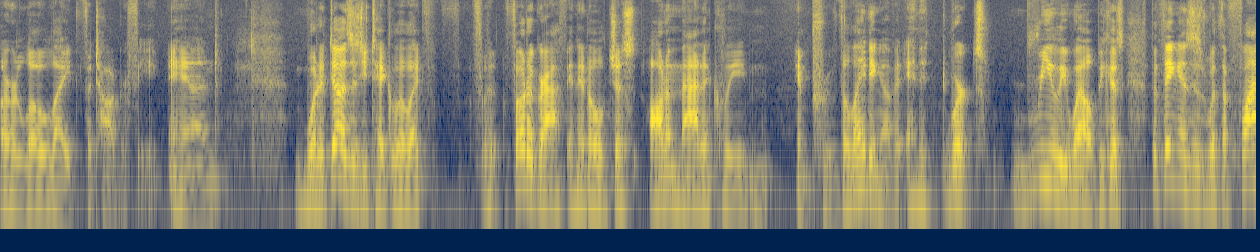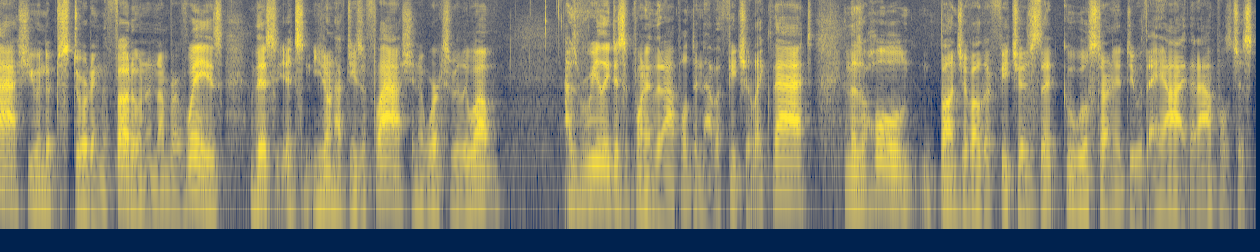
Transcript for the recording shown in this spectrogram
or low light photography. And what it does is you take a low light photograph and it'll just automatically improve the lighting of it. And it works really well because the thing is is with a flash you end up distorting the photo in a number of ways. This it's you don't have to use a flash and it works really well. I was really disappointed that Apple didn't have a feature like that. And there's a whole bunch of other features that Google's starting to do with AI that Apple's just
